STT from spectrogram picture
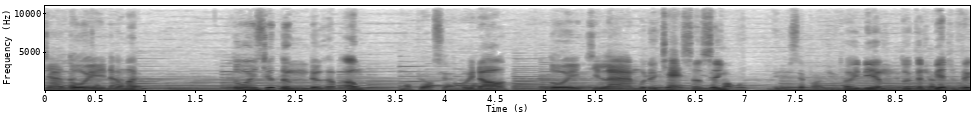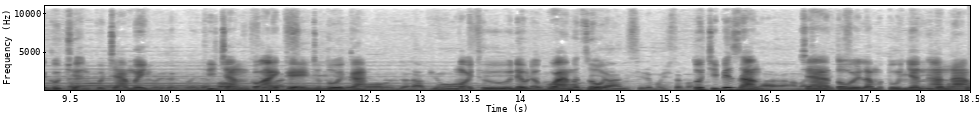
Cha tôi đã mất. Tôi chưa từng được gặp ông. Hồi đó, tôi chỉ là một đứa trẻ sơ sinh. Thời điểm tôi cần biết về câu chuyện của cha mình thì chẳng có ai kể cho tôi cả. Mọi thứ đều đã qua mất rồi. Tôi chỉ biết rằng cha tôi là một tù nhân An Nam.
